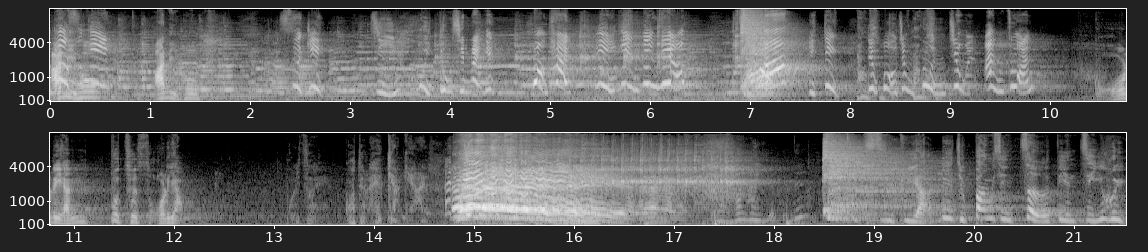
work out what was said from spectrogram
安尼好，安尼好，司机，指挥中心内底，皇太已经定了，啊！一定要保证群众的安全。果然不出所料，袂做，我就来行行的。司机啊，你就放心坐定指挥，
